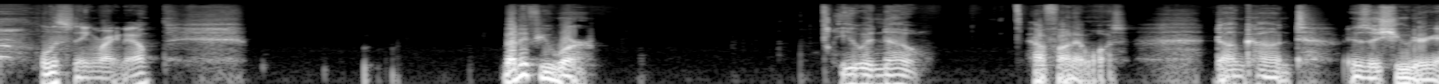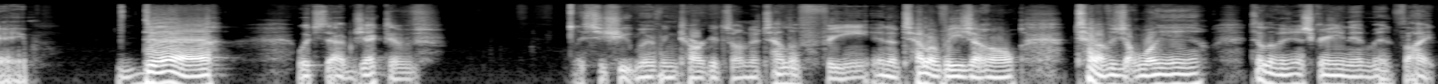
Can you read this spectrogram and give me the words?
listening right now. But if you were, you would know how fun it was. Dunk Hunt is a shooter game. Duh. Which the objective is to shoot moving targets on a telefi in a television television television screen in mid-flight.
